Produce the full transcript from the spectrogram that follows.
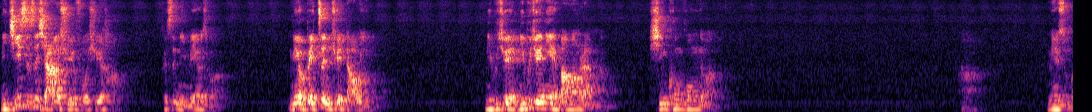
你即使是想要学佛学好，可是你没有什么，没有被正确导引，你不觉你不觉你也茫茫然吗？心空空的吗？啊，没有什么，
